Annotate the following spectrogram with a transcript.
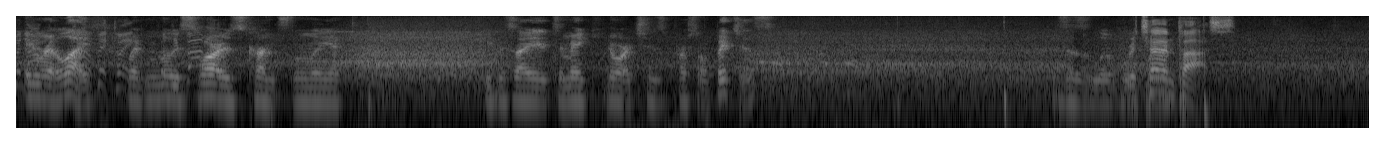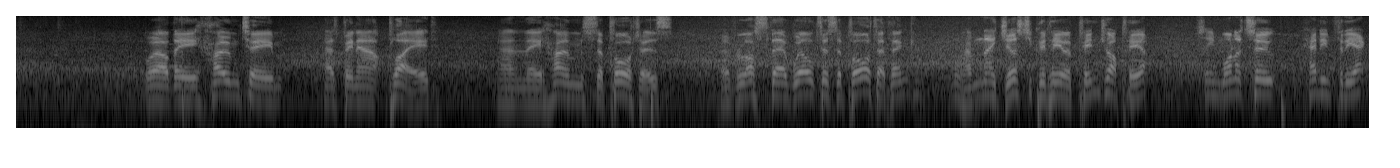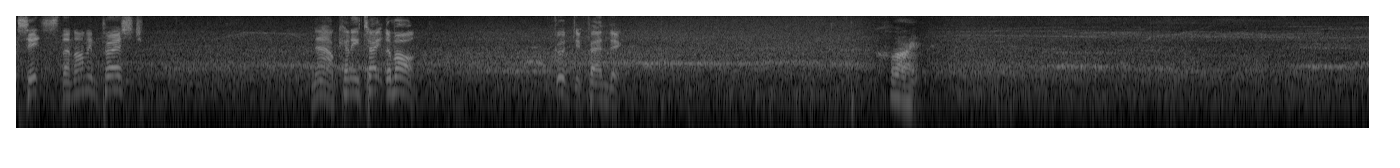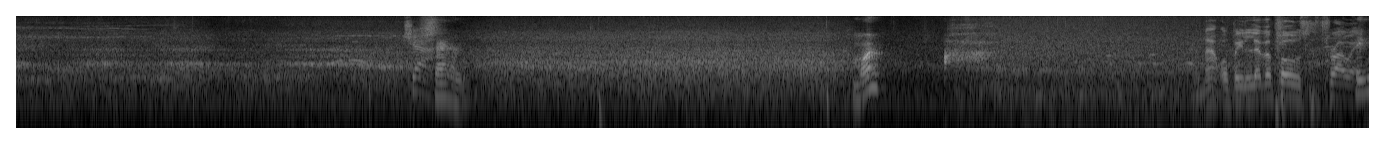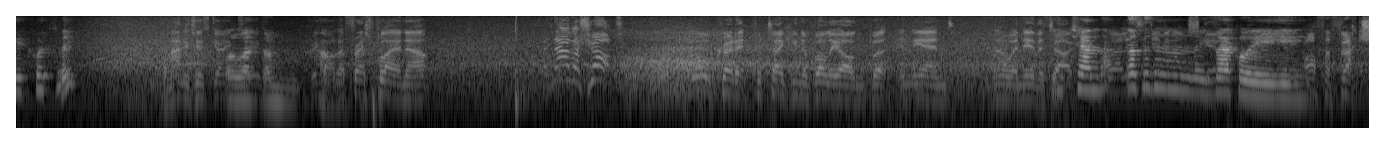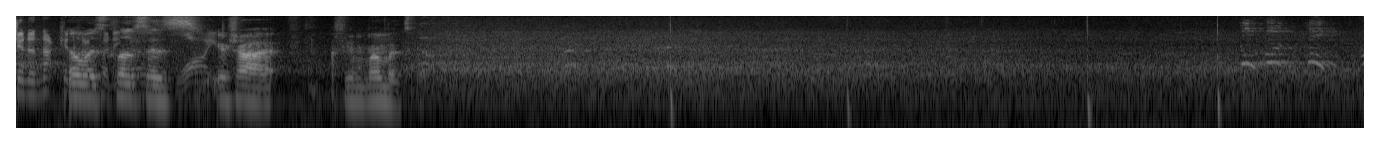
in real life, perfectly. when Luis Suarez constantly uh, he decided to make Norwich his personal bitches. This is a Liverpool Return pass. Well, the home team has been outplayed, and the home supporters have lost their will to support, I think. Oh, haven't they just? You could hear a pin drop here. Seen one or two heading for the exits. They're not impressed. Now, can he take them on? Good defending. Klein. Chan. Shan. Come on. And that will be Liverpool's throw Take in. it quickly. The manager's going Or to let them bring have on a fresh player now. And now the shot! All credit for taking the volley on, but in the end, nowhere near the See, target. Chan, Well, that it's a difficult doesn't exactly Off a fraction, and that can go as close as your shot a few moments ago.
